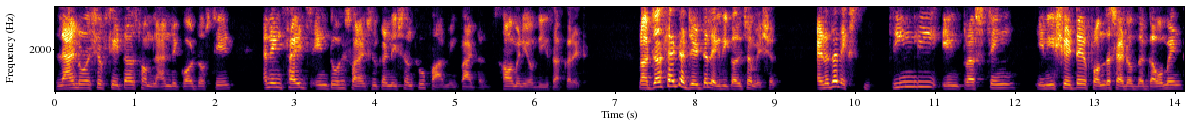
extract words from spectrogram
land ownership status from land records of state, and insights into his financial condition through farming patterns. How many of these are correct? Now, just like the Digital Agriculture Mission, another extremely interesting initiative from the side of the government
